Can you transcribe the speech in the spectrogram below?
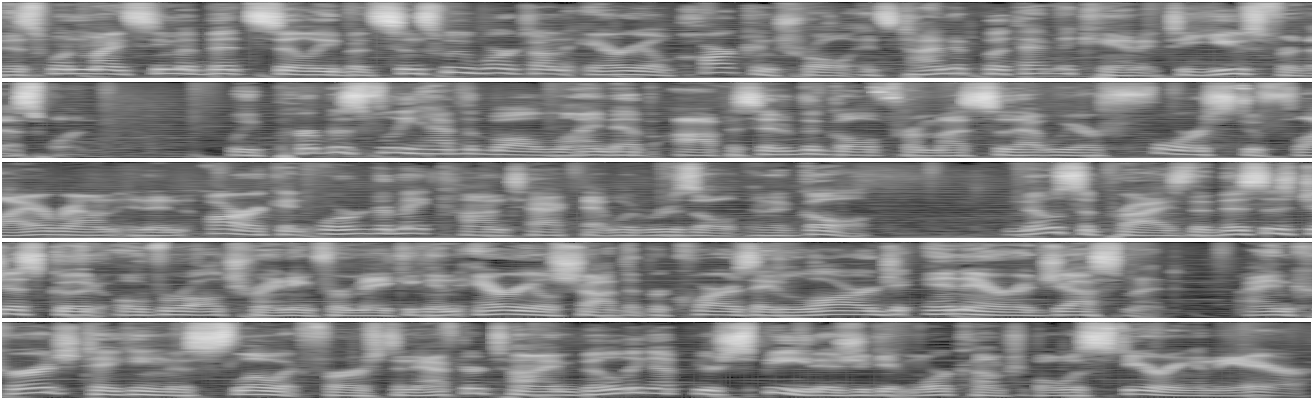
This one might seem a bit silly, but since we worked on aerial car control, it's time to put that mechanic to use for this one. We purposefully have the ball lined up opposite of the goal from us so that we are forced to fly around in an arc in order to make contact that would result in a goal. No surprise that this is just good overall training for making an aerial shot that requires a large in-air adjustment. I encourage taking this slow at first and after time building up your speed as you get more comfortable with steering in the air.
